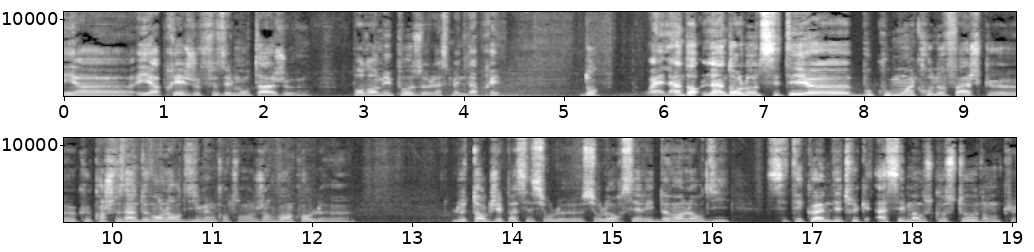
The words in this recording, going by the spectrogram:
euh, et, après, je faisais le montage euh, pendant mes pauses euh, la semaine d'après. Donc, ouais, l'un dans, l'autre, c'était beaucoup moins chronophage que, quand je faisais un devant l'ordi, même quand je revois encore le, le temps que j'ai passé sur le, sur le hors-série devant l'ordi. C'était quand même des trucs assez mouse costaud, donc,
